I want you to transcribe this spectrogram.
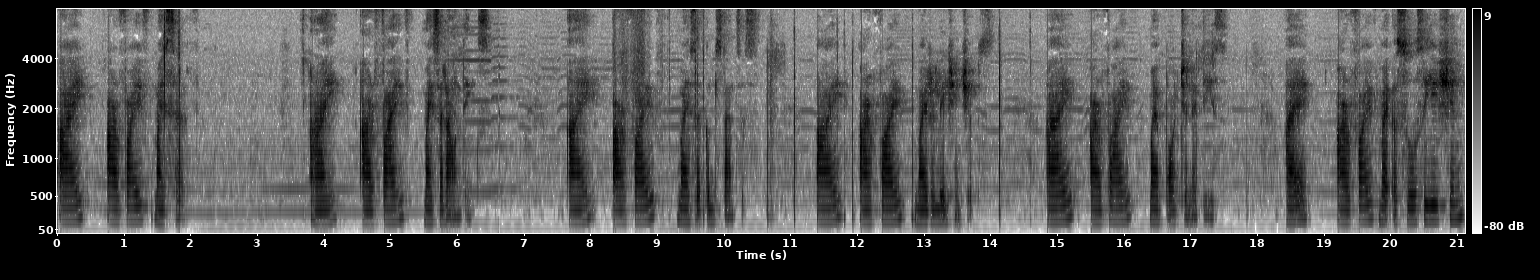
I R5 myself. I R5 my surroundings. I R5 my circumstances. I R5 my relationships. I R5 my opportunities. I R5 my association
